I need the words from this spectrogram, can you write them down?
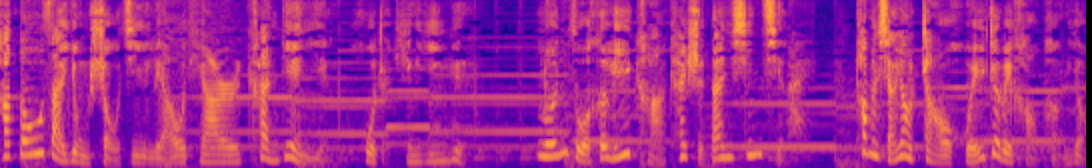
他都在用手机聊天、看电影或者听音乐。伦佐和里卡开始担心起来，他们想要找回这位好朋友，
